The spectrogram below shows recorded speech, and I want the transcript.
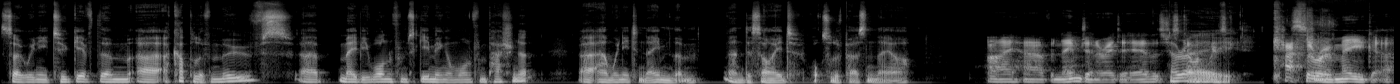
So we need to give them uh, a couple of moves, uh, maybe one from scheming and one from passionate, uh, and we need to name them and decide what sort of person they are. I have a name generator here that's just come up with Hooray. Omega.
